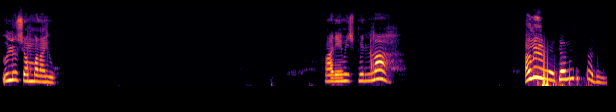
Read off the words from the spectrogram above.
ölürsem bana yok. Hadi bismillah. Ana canım gitmedi.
